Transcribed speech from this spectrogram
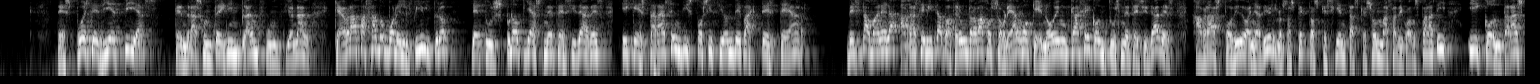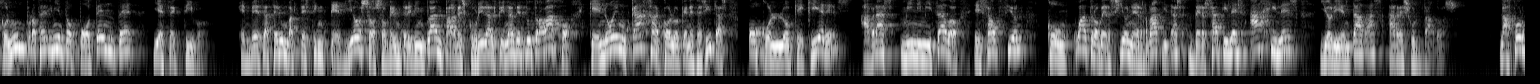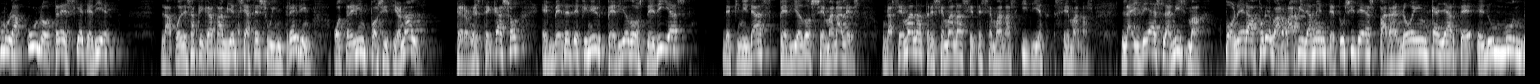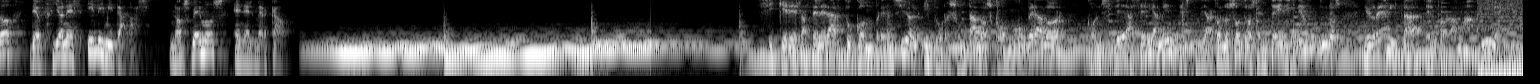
Después de 10 días tendrás un trading plan funcional que habrá pasado por el filtro de tus propias necesidades y que estarás en disposición de backtestear de esta manera habrás evitado hacer un trabajo sobre algo que no encaje con tus necesidades, habrás podido añadir los aspectos que sientas que son más adecuados para ti y contarás con un procedimiento potente y efectivo. En vez de hacer un backtesting tedioso sobre un trading plan para descubrir al final de tu trabajo que no encaja con lo que necesitas o con lo que quieres, habrás minimizado esa opción con cuatro versiones rápidas, versátiles, ágiles y orientadas a resultados. La fórmula 1, 3, 7, 10 la puedes aplicar también si haces swing trading o trading posicional. Pero en este caso, en vez de definir periodos de días, definirás periodos semanales. Una semana, tres semanas, siete semanas y diez semanas. La idea es la misma, poner a prueba rápidamente tus ideas para no encallarte en un mundo de opciones ilimitadas. Nos vemos en el mercado. Si quieres acelerar tu comprensión y tus resultados como operador, considera seriamente estudiar con nosotros en Trading de Futuros y realizar el programa Milenio.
